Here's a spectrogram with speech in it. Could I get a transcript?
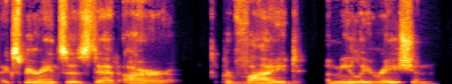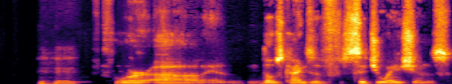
experiences that are provide amelioration mm-hmm. for those kinds of situations.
